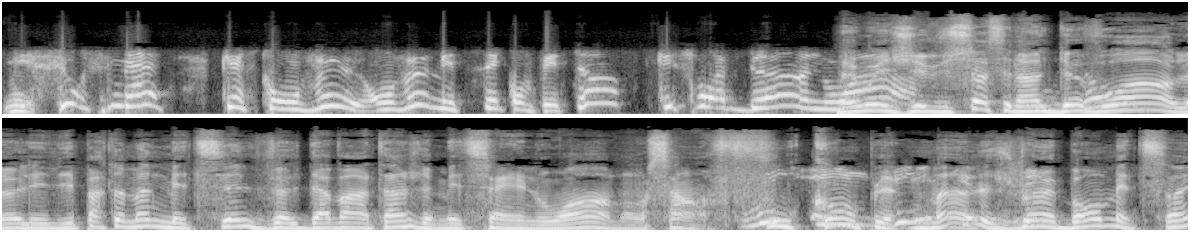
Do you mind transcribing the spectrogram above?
Mais si on se met, qu'est-ce qu'on veut? On veut un médecin compétent, qui soit blanc, noir. Ben oui, j'ai vu ça, c'est dans le devoir. Là. Les départements de médecine veulent davantage de médecins noirs, mais on s'en fout complètement. je veux un bon médecin.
